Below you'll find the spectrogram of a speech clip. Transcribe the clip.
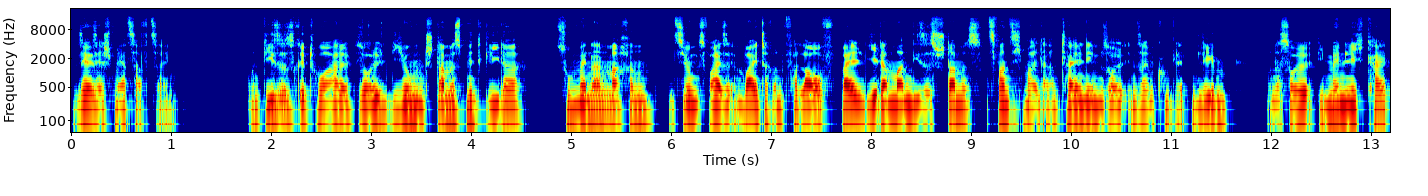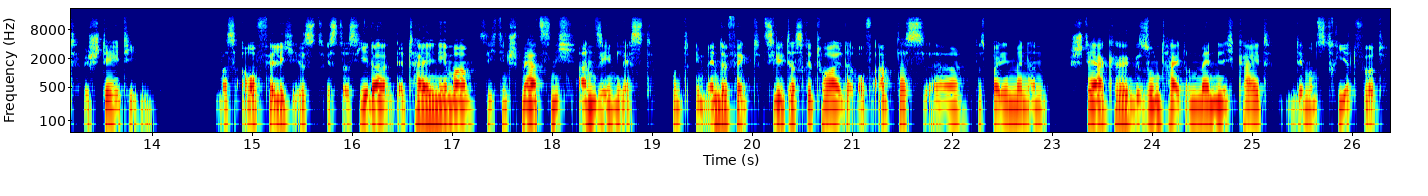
sehr, sehr schmerzhaft sein. Und dieses Ritual soll die jungen Stammesmitglieder zu Männern machen, beziehungsweise im weiteren Verlauf, weil jeder Mann dieses Stammes 20 Mal daran teilnehmen soll in seinem kompletten Leben und das soll die Männlichkeit bestätigen. Was auffällig ist, ist, dass jeder der Teilnehmer sich den Schmerz nicht ansehen lässt. Und im Endeffekt zielt das Ritual darauf ab, dass, äh, dass bei den Männern Stärke, Gesundheit und Männlichkeit demonstriert wird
